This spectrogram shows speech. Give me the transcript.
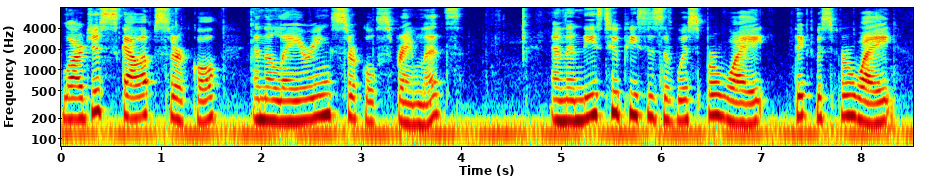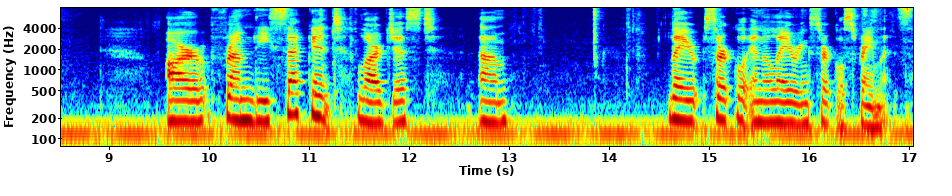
largest scallop circle and the layering circles framelits. And then these two pieces of Whisper White, thick Whisper White, are from the second largest um, layer circle in the layering circles framelits.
